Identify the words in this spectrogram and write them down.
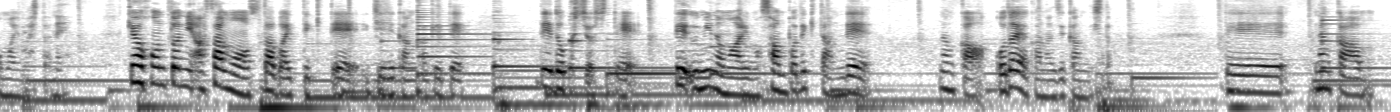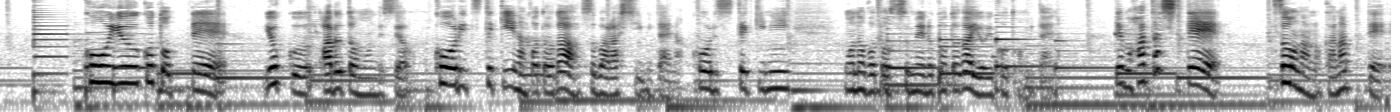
思いましたね。今日本当に朝もスタバ行ってきて1時間かけてで読書してで海の周りも散歩できたんでなんか穏やかな時間でした。でなんかこういうことってよくあると思うんですよ。効率的なことが素晴らしいみたいな。効率的に物事を進めることが良いことみたいな。でも果たしてそうなのかなって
